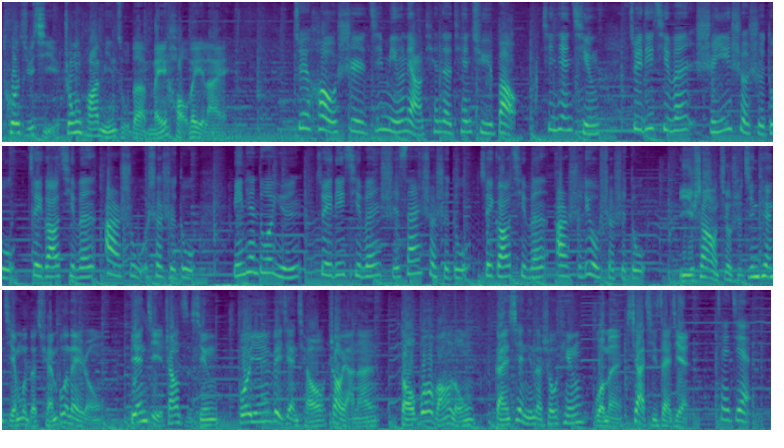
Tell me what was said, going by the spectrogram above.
托举起中华民族的美好未来。最后是今明两天的天气预报。今天晴，最低气温十一摄氏度，最高气温二十五摄氏度。明天多云，最低气温十三摄氏度，最高气温二十六摄氏度。以上就是今天节目的全部内容。编辑张子星，播音魏建桥、赵亚楠，导播王龙。感谢您的收听，我们下期再见。再见。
